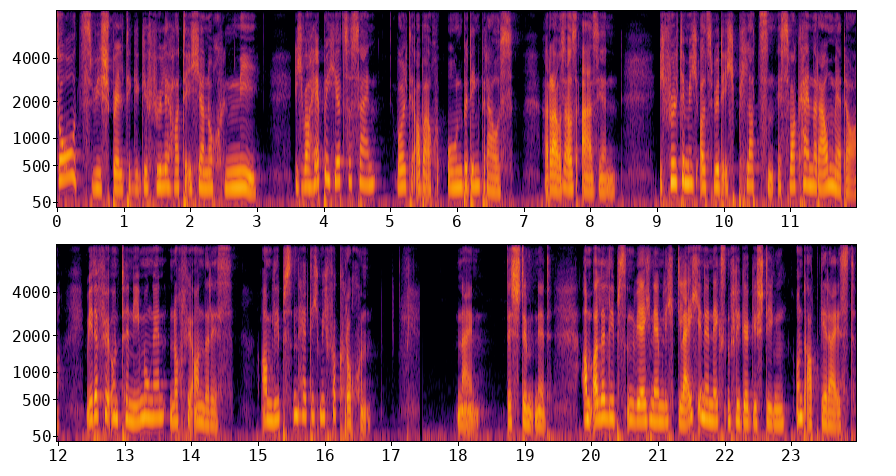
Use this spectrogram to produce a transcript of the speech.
So zwiespältige Gefühle hatte ich ja noch nie. Ich war happy hier zu sein, wollte aber auch unbedingt raus. Raus aus Asien. Ich fühlte mich, als würde ich platzen. Es war kein Raum mehr da. Weder für Unternehmungen noch für anderes. Am liebsten hätte ich mich verkrochen. Nein, das stimmt nicht. Am allerliebsten wäre ich nämlich gleich in den nächsten Flieger gestiegen und abgereist.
